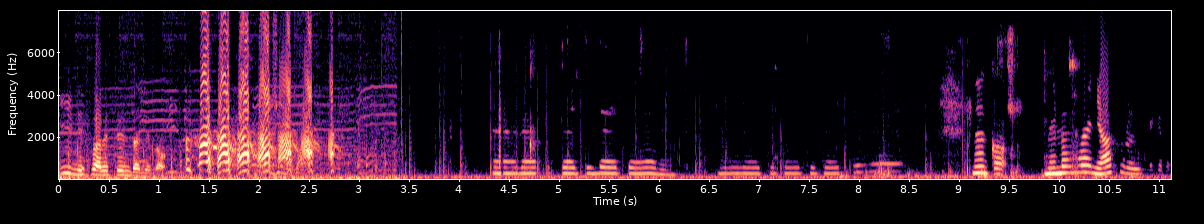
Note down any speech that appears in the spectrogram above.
いいねされてんだけど。なんか目の前にアフロいたけど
